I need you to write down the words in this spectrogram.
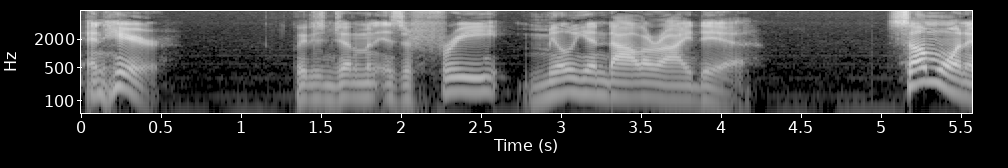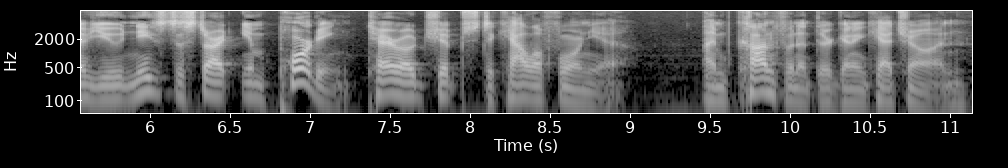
And here, ladies and gentlemen, is a free million dollar idea. Some one of you needs to start importing taro chips to California. I'm confident they're going to catch on.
